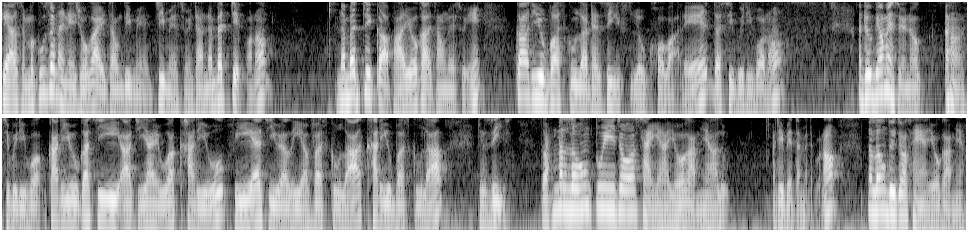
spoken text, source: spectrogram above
ကဲအဲ့ဆိုမကူးစက်နိုင်တဲ့ယောဂရဲ့အကြောင်းသိမယ်ကြည့်မယ်ဆိုရင်ဒါနံပါတ်1ပေါ့နော်နံပါတ်1ကဘာယောဂအကြောင်းလဲဆိုရင် cardiovascular disease လို့ခေါ်ပါတယ်ဒါ CVD ပေါ့နော်အတူပြောမယ်ဆိုရင်တော့ CVD ပေါ့ cardio က CARDIO က cardio VSUL က vascular cardiovascular disease တော့နှလုံးသွေးကြောဆိုင်ရာယောဂများလို့အထိပ္ပယ်သတ်မှတ်တယ်ပေါ့နော်နှလုံးသွေးကြောဆိုင်ရာယောဂများ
